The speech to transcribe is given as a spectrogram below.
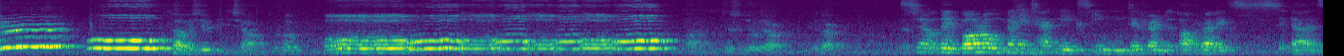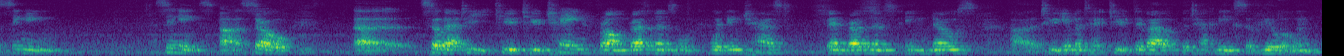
咪哦，它有一些鼻腔，就说哦啊，这是有点儿有点儿。 So they borrow many techniques in different operatic s- uh, singing singings. Uh, so uh, so that to, to, to change from resonance within chest and resonance in nose uh, to imitate to develop the techniques of yodeling.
